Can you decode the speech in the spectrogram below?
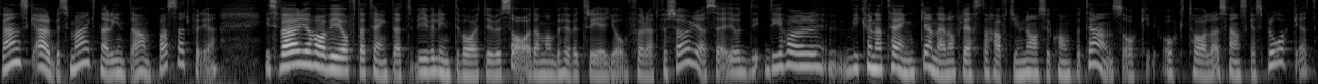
svensk arbetsmarknad är inte anpassad för det. I Sverige har vi ofta tänkt att vi vill inte vara ett USA där man behöver tre jobb för att försörja sig och det, det har vi kunnat tänka när de flesta haft gymnasiekompetens och, och talar svenska språket.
